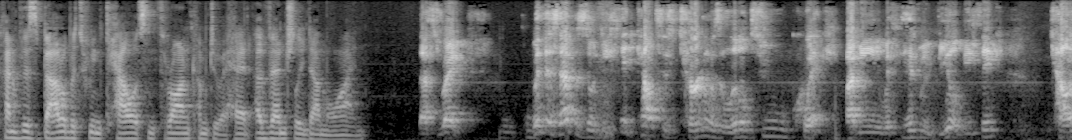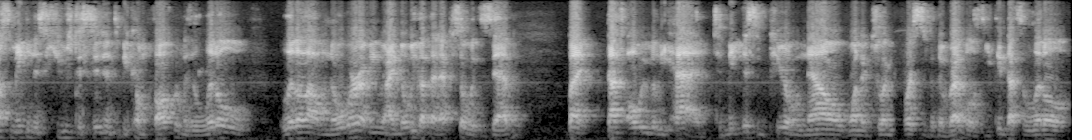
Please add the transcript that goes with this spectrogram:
kind of this battle between Kallus and Thrawn come to a head eventually down the line. That's right. With this episode, do you think Kallus's turn was a little too quick? I mean, with his reveal, do you think Kallus making this huge decision to become Fulcrum is a little little out of nowhere? I mean, I know we got that episode with Zeb, but that's all we really had. To make this Imperial now want to join forces with the Rebels, do you think that's a little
